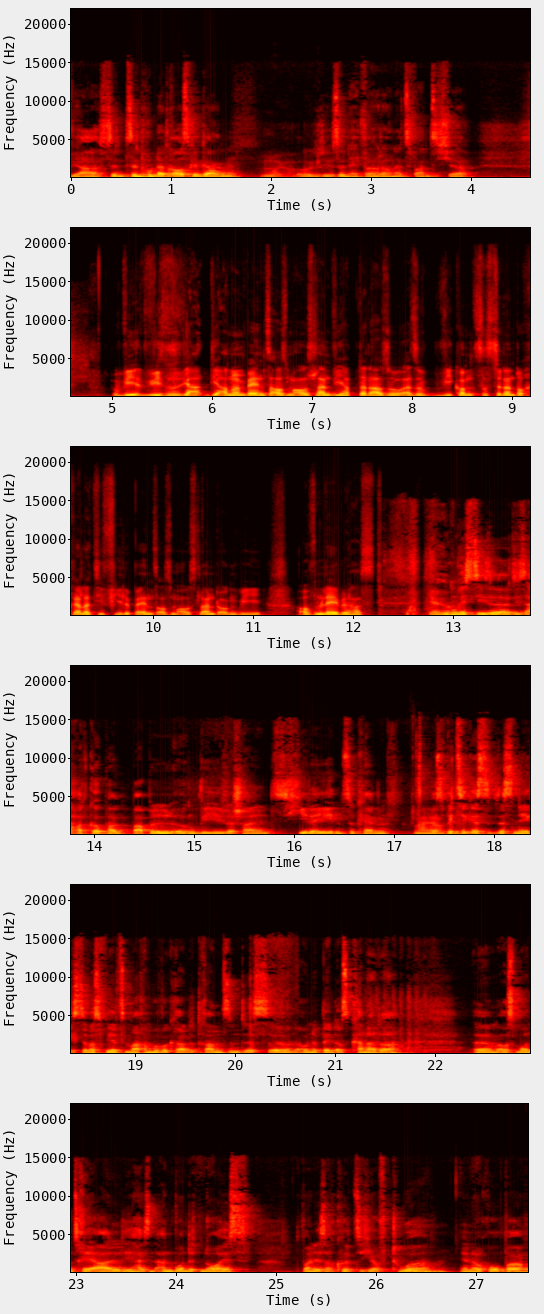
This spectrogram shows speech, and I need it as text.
ja, sind, sind 100 rausgegangen. Naja, so in etwa oder 120, ja. Wie, wie sind so die, die, anderen Bands aus dem Ausland? Wie habt ihr da so, also wie kommt es, dass du dann doch relativ viele Bands aus dem Ausland irgendwie auf dem Label hast? Ja, irgendwie ist diese, diese Hardcore-Punk-Bubble irgendwie, da scheint jeder jeden zu kennen. Ah, ja, was okay. witzig ist, das nächste, was wir jetzt machen, wo wir gerade dran sind, ist äh, auch eine Band aus Kanada, ähm, aus Montreal, die heißen Unwanted Noise. Die waren jetzt auch kürzlich auf Tour in Europa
